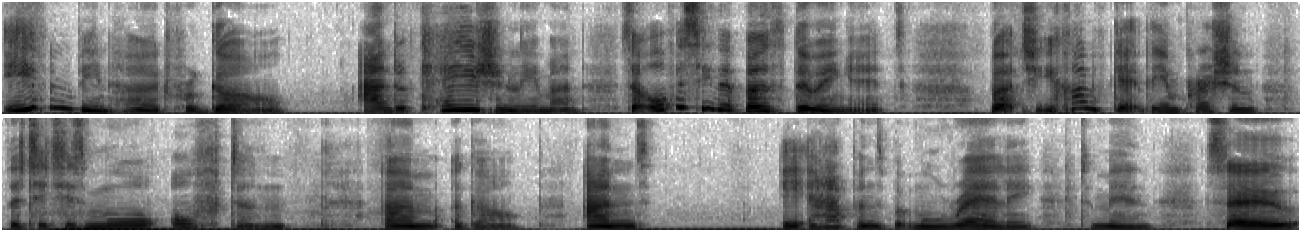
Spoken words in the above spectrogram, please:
even been heard for a girl and occasionally a man. So obviously they're both doing it, but you kind of get the impression that it is more often um, a girl. And it happens, but more rarely to men. So,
